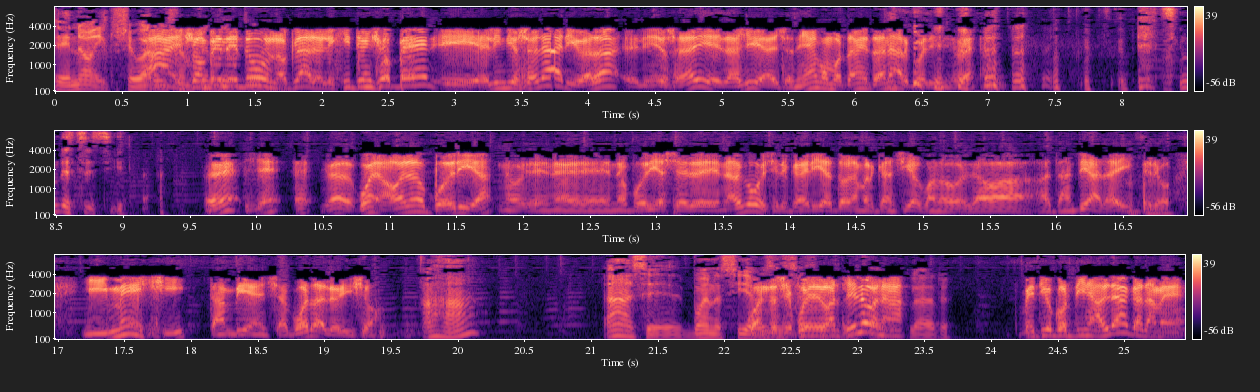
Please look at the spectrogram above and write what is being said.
Eh, no, el que llevaba Ah, el Chopin de turno, claro, elegiste un Chopin y el indio Solari, ¿verdad? El indio Solari la hacía eso, tenía comportamiento de narco el indio, ¿eh? Sin necesidad. ¿Eh? ¿Sí? Eh, Claro. Bueno, ahora no podría, no, eh, no, eh, podría ser de narco porque se le caería toda la mercancía cuando la va a tantear ahí, pero... Y Messi también, ¿se acuerda? Lo hizo. Ajá. Ah, sí, bueno, sí. Cuando se fue de Barcelona. Claro. Metió cortina blanca también.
